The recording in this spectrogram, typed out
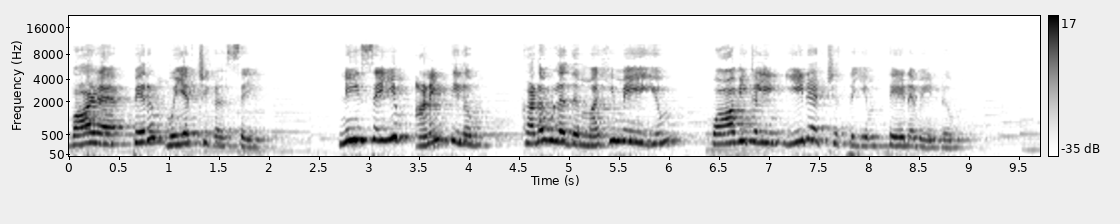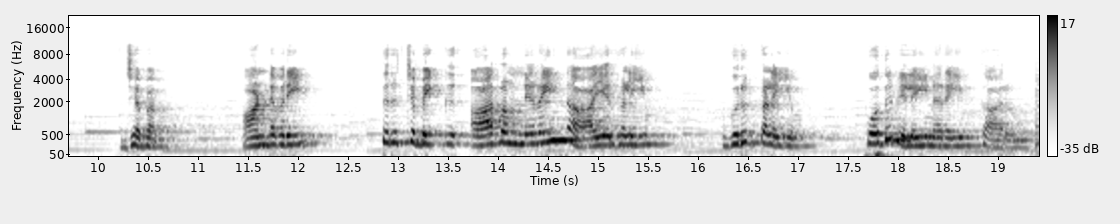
வாழ பெரும் முயற்சிகள் செய். நீ செய்யும் அனைத்திலும் கடவுளது மகிமையையும் பாவிகளின் ஈடேற்றத்தையும் தேட வேண்டும். ஜெபம். ஆண்டவரே திருச்சபைக்கு ஆர்வம் நிறைந்த ஆயர்களையும் குருக்களையும் பொது நிலையினரையும் தாரும்.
